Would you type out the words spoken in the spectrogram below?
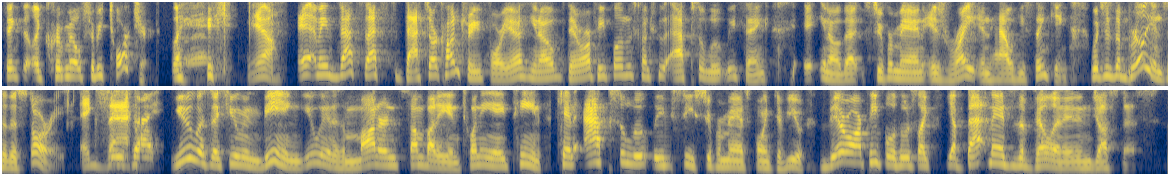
think that like criminals should be tortured. Like, yeah, I mean, that's that's that's our country for you. You know, there are people in this country who absolutely think, you know, that Superman is right in how he's thinking, which is the brilliance of this story. Exactly. that you as a human being, you as a modern somebody in 2018, can absolutely see Superman's point of view. There are people who's like, yeah, Batman's the villain in Injustice.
